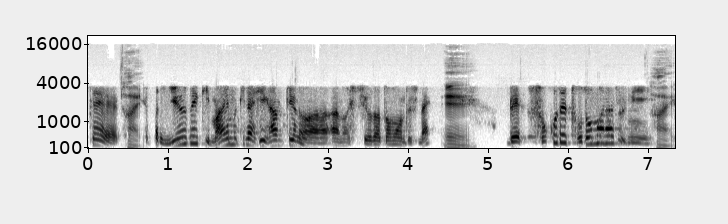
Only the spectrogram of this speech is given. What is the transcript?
てはい。やっぱり言うべき前向きな批判っていうのはあの必要だと思うんですね。えでそこでとどまらずにえはい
